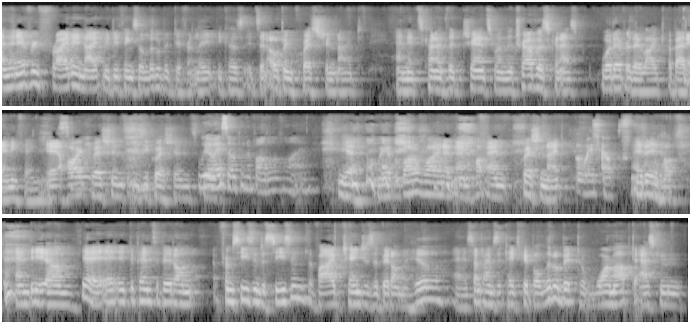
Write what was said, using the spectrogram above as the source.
and then every Friday night we do things a little bit differently because it's an open question night, and it's kind of the chance when the travelers can ask whatever they like about anything. Yeah, So hard we- questions, easy questions. We Yeah. always open a bottle of wine. yeah, we have a bottle of wine and, and, and question night. Always helps. It, it helps. And the um, yeah, it, it depends a bit on from season to season. The vibe changes a bit on the hill, and sometimes it takes people a little bit to warm up to asking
